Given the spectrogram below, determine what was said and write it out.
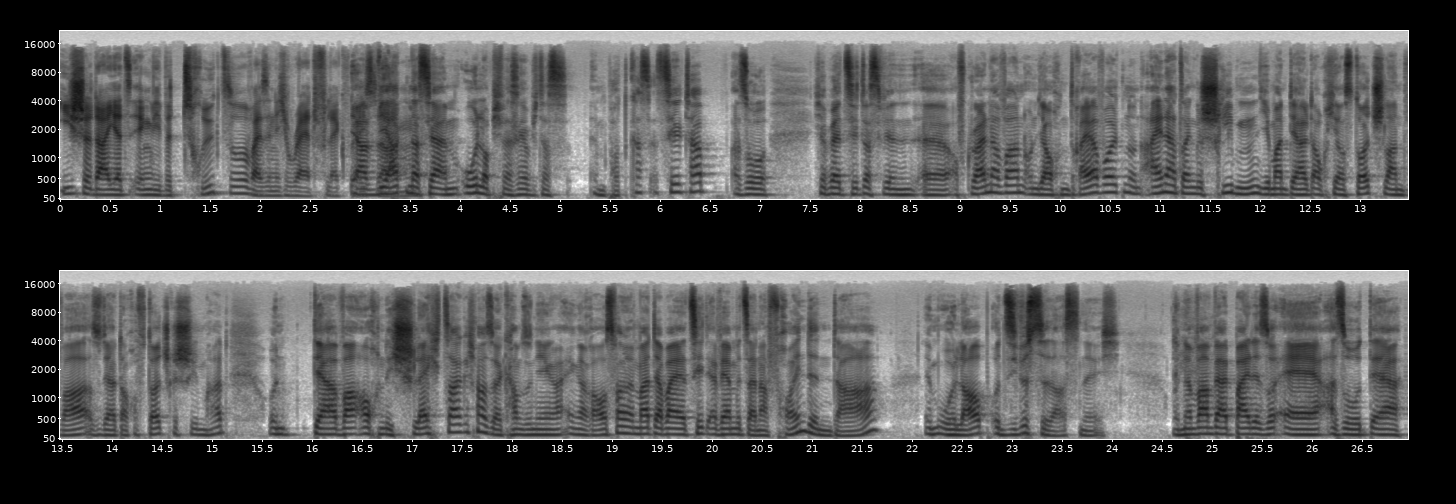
Ische da jetzt irgendwie betrügt, so, weiß ich nicht, Red Flag, Ja, wir sagen. hatten das ja im Urlaub. Ich weiß nicht, ob ich das im Podcast erzählt habe. Also, ich habe erzählt, dass wir äh, auf Griner waren und ja auch einen Dreier wollten. Und einer hat dann geschrieben, jemand, der halt auch hier aus Deutschland war, also der halt auch auf Deutsch geschrieben hat. Und der war auch nicht schlecht, sage ich mal. Also, er kam so eine enge- engere Auswahl. Und er hat dabei erzählt, er wäre mit seiner Freundin da im Urlaub und sie wüsste das nicht. Und dann waren wir halt beide so, äh, also der,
